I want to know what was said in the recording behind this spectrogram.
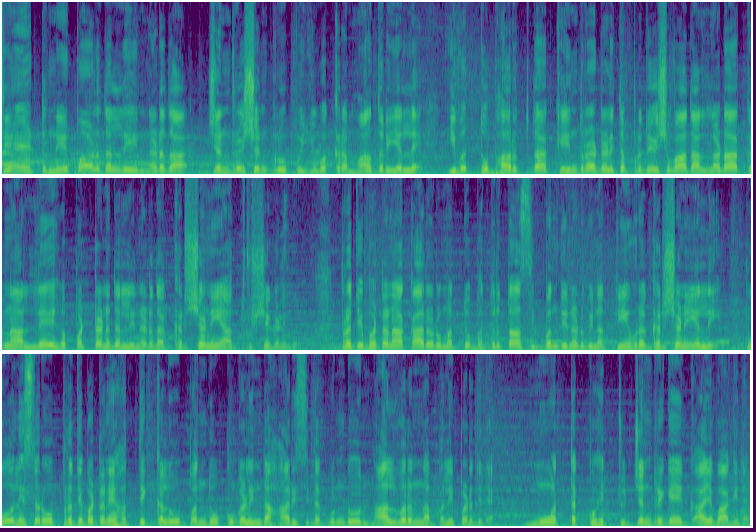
ಥೇಟ್ ನೇಪಾಳದಲ್ಲಿ ನಡೆದ ಜನರೇಷನ್ ಗ್ರೂಪ್ ಯುವಕರ ಮಾದರಿಯಲ್ಲೇ ಇವತ್ತು ಭಾರತದ ಕೇಂದ್ರಾಡಳಿತ ಪ್ರದೇಶವಾದ ಲಡಾಖ್ನ ಲೇಹ್ ಪಟ್ಟಣದಲ್ಲಿ ನಡೆದ ಘರ್ಷಣೆಯ ದೃಶ್ಯಗಳಿವು. ಪ್ರತಿಭಟನಾಕಾರರು ಮತ್ತು ಭದ್ರತಾ ಸಿಬ್ಬಂದಿ ನಡುವಿನ ತೀವ್ರ ಘರ್ಷಣೆಯಲ್ಲಿ ಪೊಲೀಸರು ಪ್ರತಿಭಟನೆ ಹತ್ತಿಕ್ಕಲು ಬಂದೂಕುಗಳಿಂದ ಹಾರಿಸಿದ ಗುಂಡು ನಾಲ್ವರನ್ನ ಬಲಿ ಪಡೆದಿದೆ. ಮೂವತ್ತಕ್ಕೂ ಹೆಚ್ಚು ಜನರಿಗೆ ಗಾಯವಾಗಿದೆ.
